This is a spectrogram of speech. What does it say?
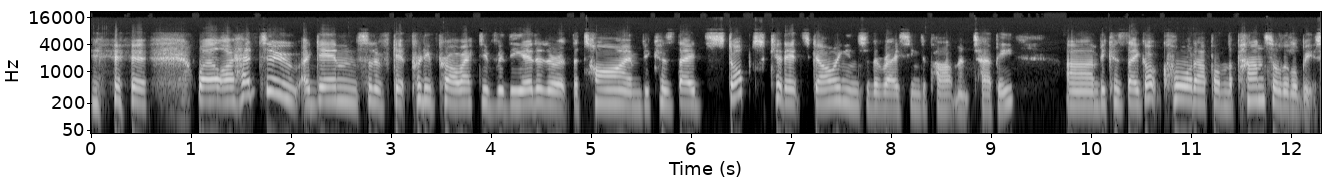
well, I had to again sort of get pretty proactive with the editor at the time because they'd stopped cadets going into the racing department, Tappy, um, because they got caught up on the punt a little bit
